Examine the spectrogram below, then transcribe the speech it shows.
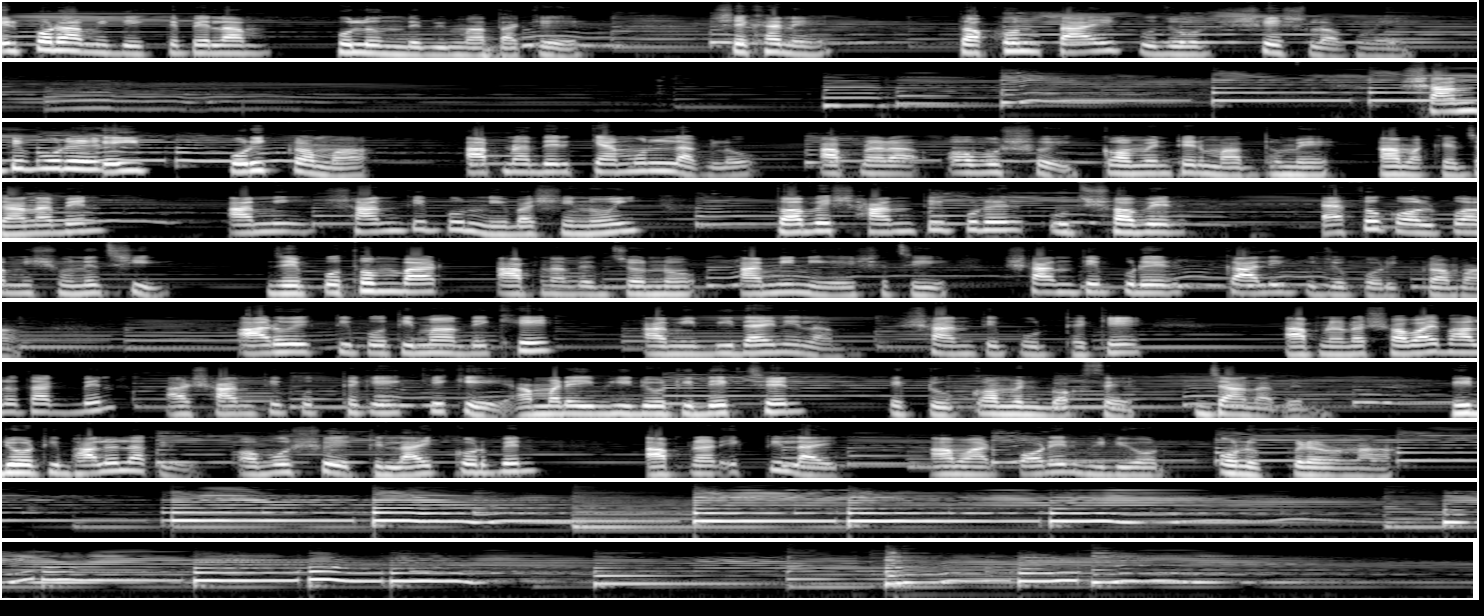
এরপর আমি দেখতে পেলাম ফুলন দেবী মাতাকে। সেখানে তখন প্রায় পুজোর শেষ লগ্নে। শান্তিপুরে এই পরিক্রমা আপনাদের কেমন লাগল আপনারা অবশ্যই কমেন্টের মাধ্যমে আমাকে জানাবেন। আমি শান্তিপুর নিবাসী নই, তবে শান্তিপুরের উৎসবের এত গল্প আমি শুনেছি যে প্রথমবার আপনাদের জন্য আমি নিয়ে এসেছি শান্তিপুরের কালী পুজো পরিক্রমা। আরও একটি প্রতিমা দেখে আমি বিদায় নিলাম শান্তিপুর থেকে। আপনারা সবাই ভালো থাকবেন। আর শান্তিপুর থেকে কে কে আমার এই ভিডিওটি দেখছেন একটু কমেন্ট বক্সে জানাবেন। ভিডিওটি ভালো লাগলে অবশ্যই একটি লাইক করবেন। আপনার একটি লাইক আমার পরের ভিডিওর অনুপ্রেরণা।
